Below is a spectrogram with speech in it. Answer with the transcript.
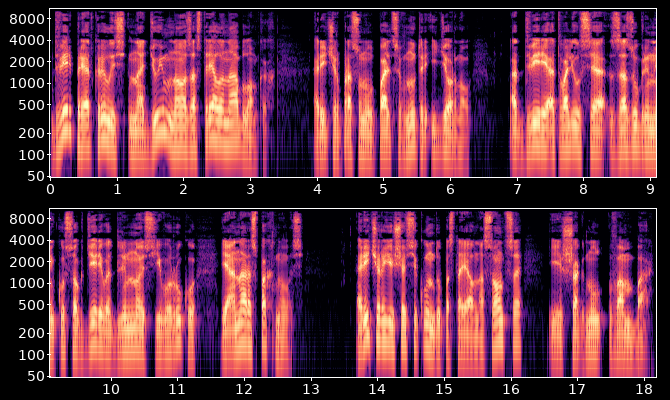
Дверь приоткрылась на дюйм, но застряла на обломках. Ричард просунул пальцы внутрь и дернул. От двери отвалился зазубренный кусок дерева длиной с его руку, и она распахнулась. Ричард еще секунду постоял на солнце, и шагнул в амбар.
